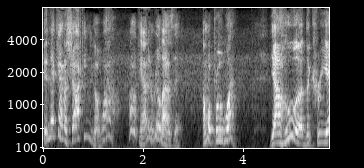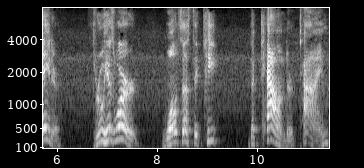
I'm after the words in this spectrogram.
Isn't that kind of shocking? You go, wow, okay, I didn't realize that. I'm going to prove why. Yahuwah, the creator, through his word, wants us to keep the calendar time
